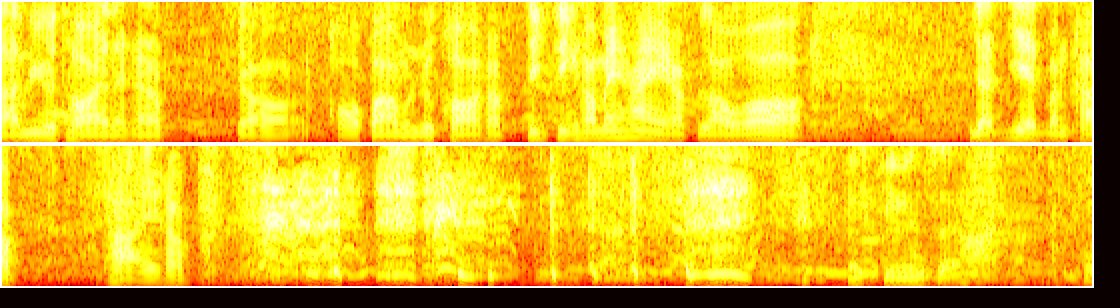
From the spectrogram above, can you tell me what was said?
ร้านวิวทอยนะครับ ก็ขอความอนุเคราะห์ครับ จริง ๆเขาไม่ให้ครับ เราก็ยัดเยียดบังคับ ถ่ายครับ โอ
